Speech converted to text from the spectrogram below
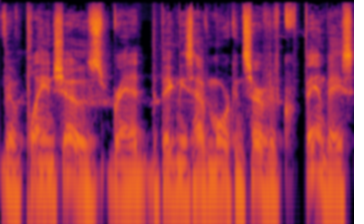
know, playing shows, granted the Pygmies have more conservative fan base,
